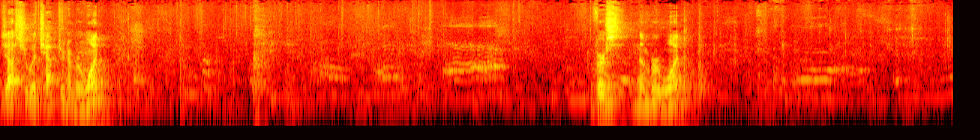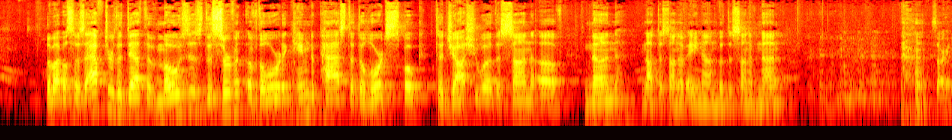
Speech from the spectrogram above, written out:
Joshua chapter number 1. Verse number 1. The Bible says, After the death of Moses, the servant of the Lord, it came to pass that the Lord spoke to Joshua, the son of Nun, not the son of Anon, but the son of Nun. Sorry.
